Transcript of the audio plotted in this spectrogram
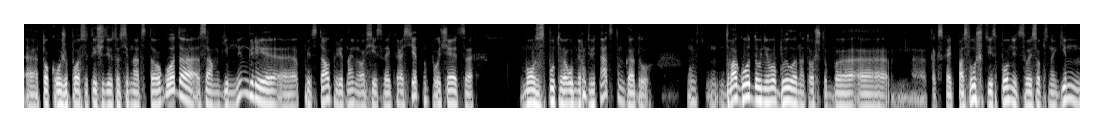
Э, только уже после 1917 года сам гимн Ингри э, предстал перед нами во всей своей красе. Ну, получается, Мозес Путера умер в 19 году. Ну, два года у него было на то, чтобы, э, так сказать, послушать и исполнить свой собственный гимн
